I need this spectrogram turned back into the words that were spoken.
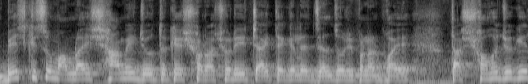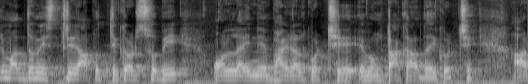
বেশ কিছু মামলায় স্বামী যৌতুকে সরাসরি চাইতে গেলে জেল জরিমানার ভয়ে তার সহযোগীর মাধ্যমে স্ত্রীর আপত্তিকর ছবি অনলাইনে ভাইরাল করছে এবং টাকা আদায় করছে। আর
